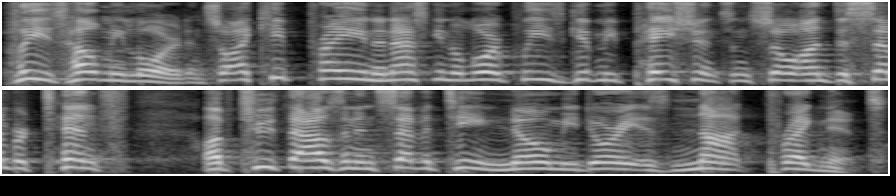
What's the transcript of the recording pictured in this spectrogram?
Please help me, Lord. And so I keep praying and asking the Lord, please give me patience. And so on December 10th of 2017, no, Midori is not pregnant.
